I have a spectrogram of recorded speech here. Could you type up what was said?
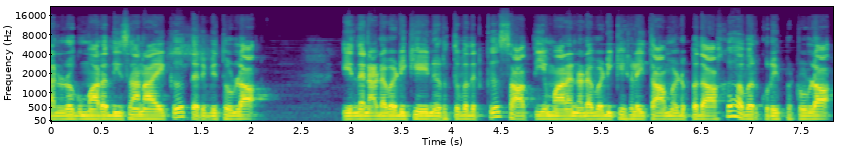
அனுரகுமார திசாநாயக்கு தெரிவித்துள்ளார். இந்த நடவடிக்கையை நிறுத்துவதற்கு சாத்தியமான நடவடிக்கைகளை தாம் எடுப்பதாக அவர் குறிப்பிட்டுள்ளார்.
